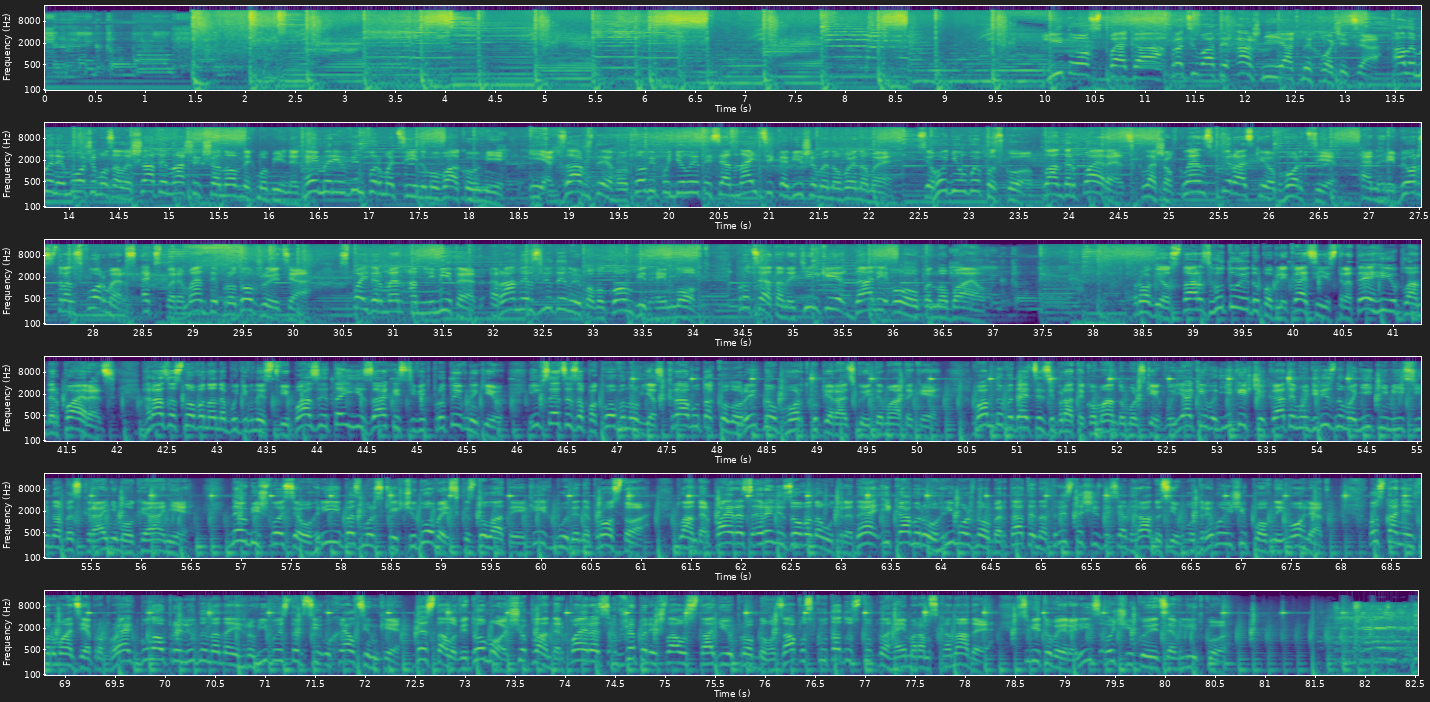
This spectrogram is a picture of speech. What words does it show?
Thank you. Літо, спека, працювати аж ніяк не хочеться. Але ми не можемо залишати наших шановних мобільних геймерів в інформаційному вакуумі. І як завжди, готові поділитися найцікавішими новинами. Сьогодні у випуску Plunder Pirates, Clash of Clans в піратській обгорці, Angry Birds Transformers, експерименти продовжуються. Spider-Man Unlimited, ранер з людиною павуком від Gameloft. Про це та не тільки далі у Open Mobile. Rovio Stars готує до публікації стратегію Plunder Pirates. Гра заснована на будівництві бази та її захисті від противників. І все це запаковано в яскраву та колоритну обгортку піратської тематики. Вам доведеться зібрати команду морських вояків, яких чекатимуть різноманітні місії на безкрайньому океані. Не обійшлося у грі без морських чудовиськ, здолати яких буде непросто. Plunder Pirates реалізована у 3D, і камеру у грі можна обертати на 360 градусів, отримуючи повний огляд. Остання інформація про проект була оприлюднена на ігровій виставці у Хелсінки, де стало відомо, що Plunder Pirates вже перейшла у стадію пробного запуску та доступна геймерам з Канади. Світовий реліз очікується влітку.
